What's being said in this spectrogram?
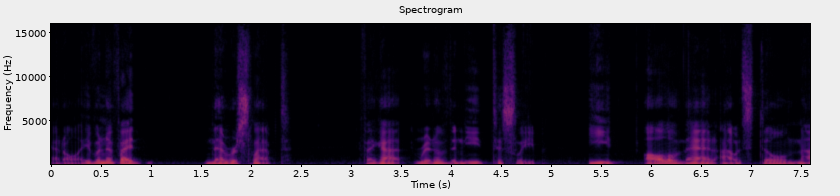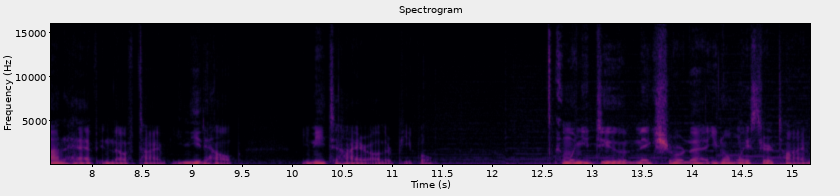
at all. Even if I never slept, if I got rid of the need to sleep, eat, all of that, I would still not have enough time. You need help. You need to hire other people. And when you do, make sure that you don't waste their time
